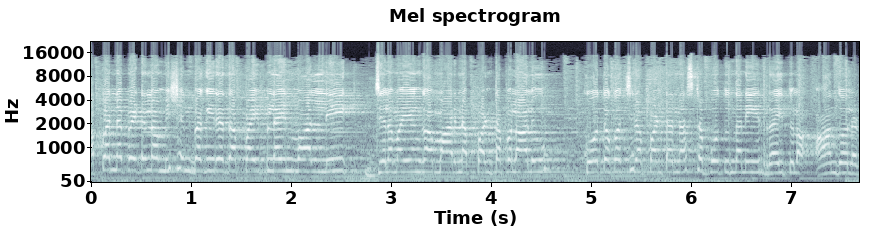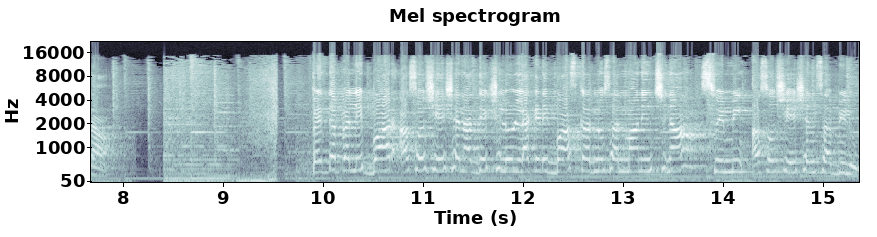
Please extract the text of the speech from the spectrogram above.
అప్పన్నపేటలో mission Bhagiratha pipeline valve leak. జలమయంగా మారిన పంట పొలాలు కోతకొచ్చిన పంట నష్టపోతుందని రైతుల ఆందోళన. పెద్దపల్లి బార్ అసోసియేషన్ అధ్యక్షులు లకిడి భాస్కర్ను సన్మానించిన స్విమ్మింగ్ అసోసియేషన్ సభ్యులు.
